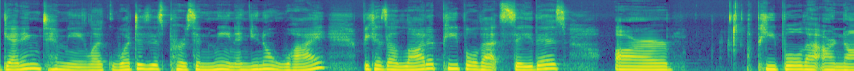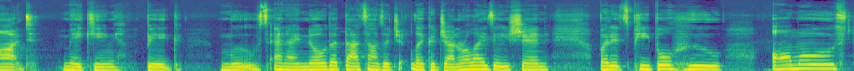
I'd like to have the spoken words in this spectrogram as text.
getting to me like what does this person mean and you know why because a lot of people that say this are people that are not making big moves. And I know that that sounds like a generalization, but it's people who almost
